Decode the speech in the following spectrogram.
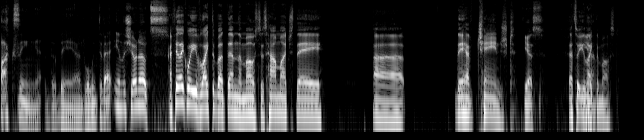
Foxing the band. We'll link to that in the show notes. I feel like what you've liked about them the most is how much they, uh, they have changed. Yes. That's what you Yeah. like the most.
